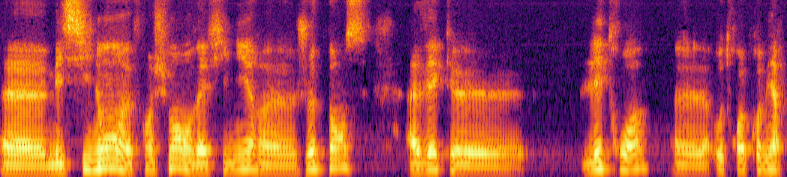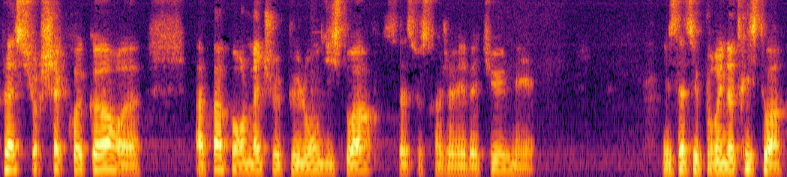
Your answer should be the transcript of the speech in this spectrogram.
mais sinon, franchement, on va finir, je pense, avec les trois aux trois premières places sur chaque record à pas pour le match le plus long de l'histoire. Ça, ce sera jamais battu, mais, mais ça, c'est pour une autre histoire.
